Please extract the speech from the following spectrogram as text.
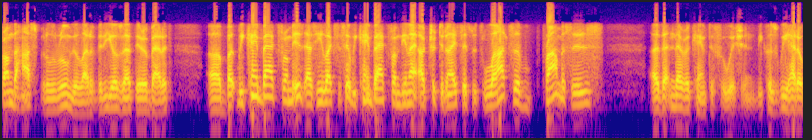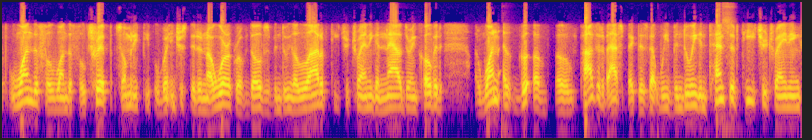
from the hospital room. There are a lot of videos out there about it. Uh, but we came back from, as he likes to say, we came back from the United, our trip to the United States with lots of promises uh, that never came to fruition because we had a wonderful, wonderful trip. So many people were interested in our work. Rav Dov has been doing a lot of teacher training, and now during COVID, one go- uh, uh, positive aspect is that we've been doing intensive teacher training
